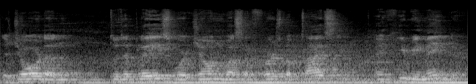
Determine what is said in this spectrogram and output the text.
the Jordan to the place where John was at first baptizing, and he remained there.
